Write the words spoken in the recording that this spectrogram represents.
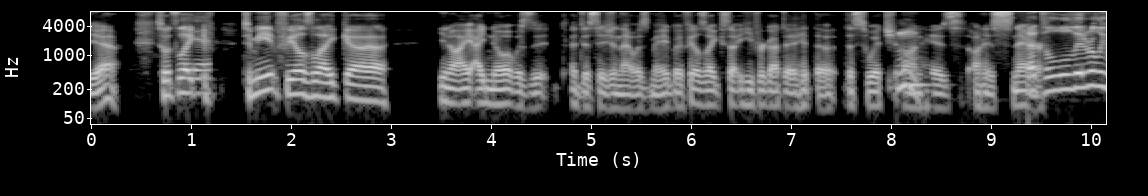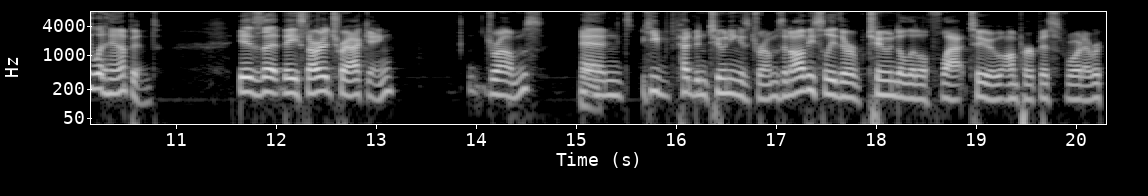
Yeah. So it's like Yeah. if- to me, it feels like uh, you know, I, I know it was a a decision that was made, but it feels like so he forgot to hit the the switch on his on his snare. That's literally what happened. Is that they started tracking drums Yeah. and he had been tuning his drums and obviously they're tuned a little flat too on purpose for whatever.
